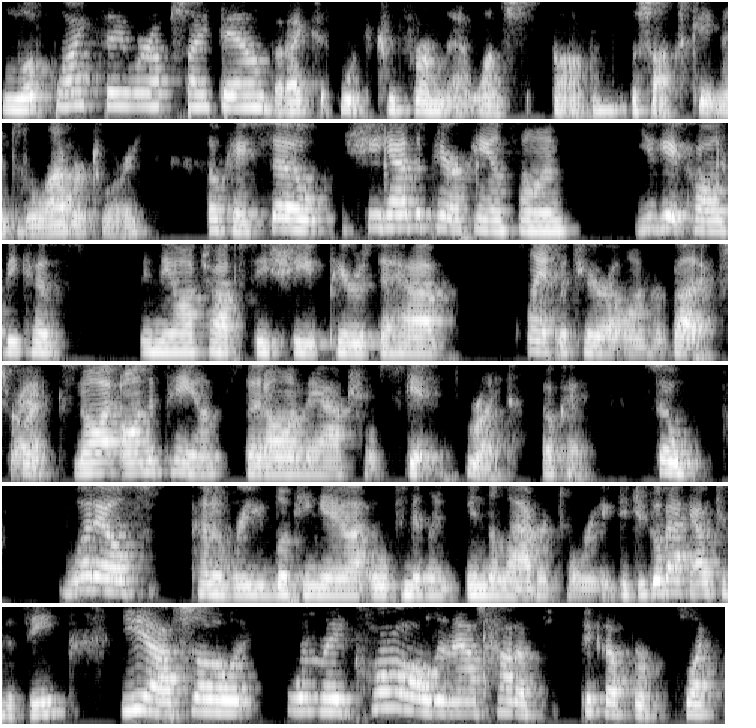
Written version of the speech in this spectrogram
look like they were upside down, but I could would confirm that once um, the socks came into the laboratory. Okay. So she has a pair of pants on. You get called because in the autopsy, she appears to have plant material on her buttocks, right? Correct. Not on the pants, but on the actual skin. Right. Okay. So what else kind of were you looking at ultimately in the laboratory? Did you go back out to the scene? Yeah. So when they called and asked how to pick up or collect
